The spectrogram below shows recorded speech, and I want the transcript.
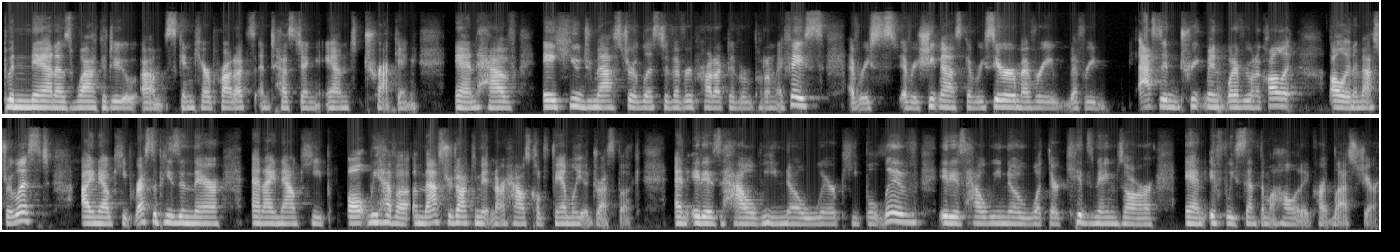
bananas wackadoo um, skincare products and testing and tracking and have a huge master list of every product I've ever put on my face, every every sheet mask, every serum, every every acid treatment, whatever you want to call it, all in a master list. I now keep recipes in there and I now keep all, we have a, a, master document in our house called Family Address Book. And it is how we know where people live. It is how we know what their kids' names are and if we sent them a holiday card last year.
